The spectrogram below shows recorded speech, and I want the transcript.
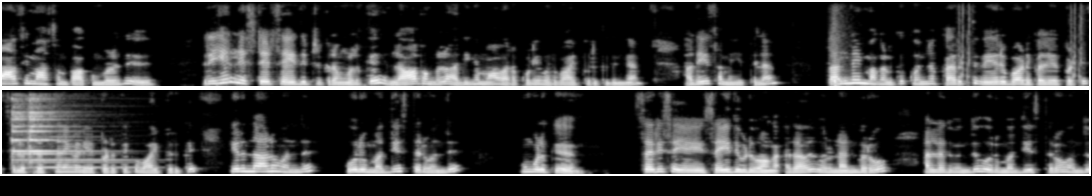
மாசி மாதம் பார்க்கும் பொழுது ரியல் எஸ்டேட் செய்துட்டு இருக்கிறவங்களுக்கு லாபங்கள் அதிகமாக வரக்கூடிய ஒரு வாய்ப்பு இருக்குதுங்க. அதே சமயத்தில் தந்தை மகனுக்கு கொஞ்சம் கருத்து வேறுபாடுகள் ஏற்பட்டு சில பிரச்சனைகள் ஏற்படுறதுக்கு வாய்ப்பு இருக்குது இருந்தாலும் வந்து ஒரு மத்தியஸ்தர் வந்து உங்களுக்கு சரி செய்ய செய்து விடுவாங்க. அதாவது ஒரு நண்பரோ அல்லது வந்து ஒரு மத்தியஸ்தரோ வந்து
